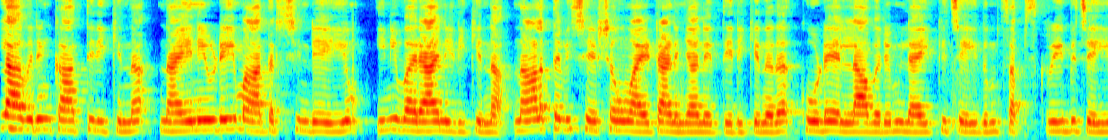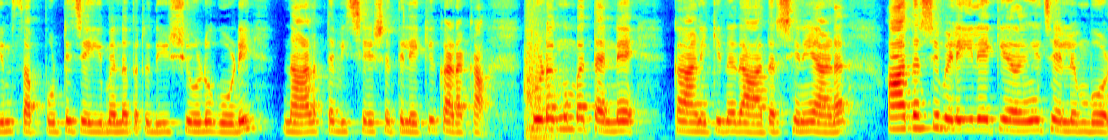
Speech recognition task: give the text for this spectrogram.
എല്ലാവരും കാത്തിരിക്കുന്ന നയനയുടെയും ആദർശിന്റെയും ഇനി വരാനിരിക്കുന്ന നാളത്തെ വിശേഷവുമായിട്ടാണ് ഞാൻ എത്തിയിരിക്കുന്നത്. കൂടെ എല്ലാവരും ലൈക്ക് ചെയ്തും സബ്സ്ക്രൈബ് ചെയ്യും സപ്പോർട്ട് ചെയ്യുമെന്ന പ്രതീക്ഷയോടുകൂടി നാളത്തെ വിശേഷത്തിലേക്ക് കടക്കാം. തുടങ്ങുമ്പോൾ തന്നെ കാണിക്കുന്നത് ആദർശിനെയാണ്. ആദർശ് വെളിയിലേക്ക് ഇറങ്ങി ചെല്ലുമ്പോൾ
